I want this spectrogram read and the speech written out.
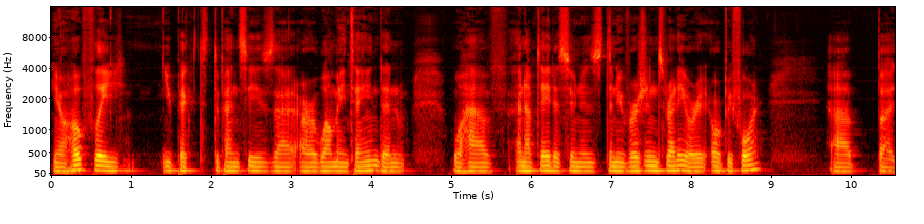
you know, hopefully you picked dependencies that are well maintained and we'll have an update as soon as the new version's ready or or before. Uh, but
